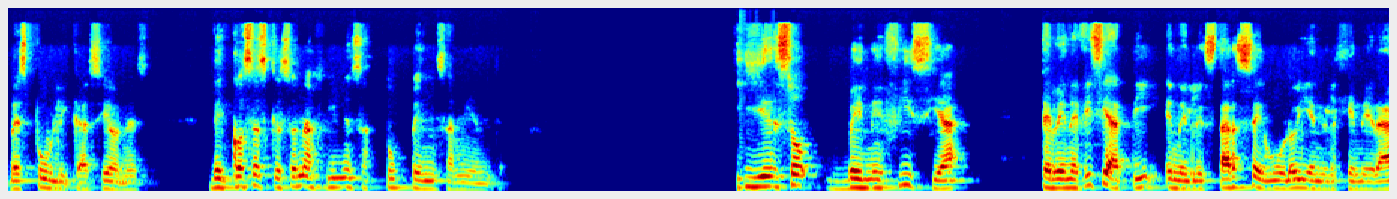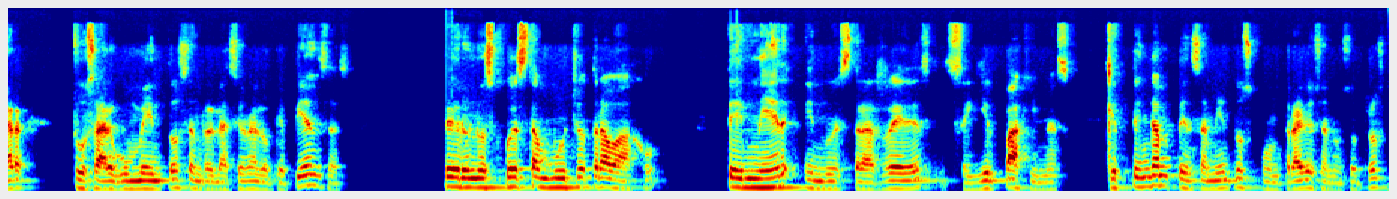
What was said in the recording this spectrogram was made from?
ves publicaciones de cosas que son afines a tu pensamiento. Y eso beneficia, te beneficia a ti en el estar seguro y en el generar tus argumentos en relación a lo que piensas. Pero nos cuesta mucho trabajo tener en nuestras redes, seguir páginas que tengan pensamientos contrarios a nosotros,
